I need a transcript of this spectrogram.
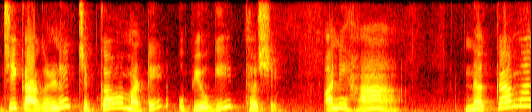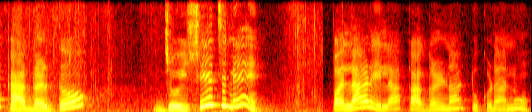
જે કાગળને ચિપકાવવા માટે ઉપયોગી થશે. અને હા, નકામા કાગળ તો જોઈશે જ ને. પલાળેલા કાગળના ટુકડાનો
